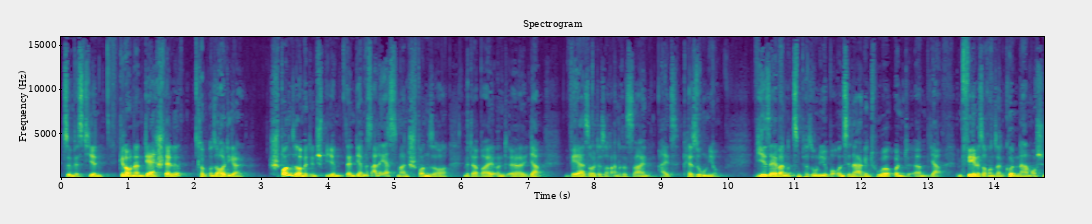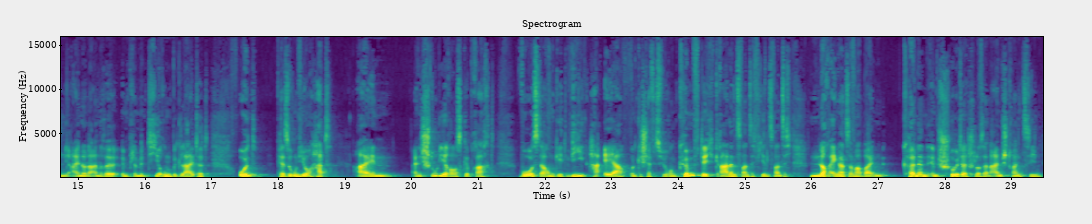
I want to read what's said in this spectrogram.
zu investieren. Genau, und an der Stelle kommt unser heutiger Sponsor mit ins Spiel, denn wir haben das allererste Mal einen Sponsor mit dabei und äh, ja, wer sollte es auch anderes sein als Personio? Wir selber nutzen Personio bei uns in der Agentur und ähm, ja, empfehlen es auch unseren Kunden, haben auch schon die eine oder andere Implementierung begleitet und Personio hat ein, eine Studie rausgebracht, wo es darum geht, wie HR und Geschäftsführung künftig, gerade in 2024, noch enger zusammenarbeiten können, im Schulterschluss an einem Strang ziehen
